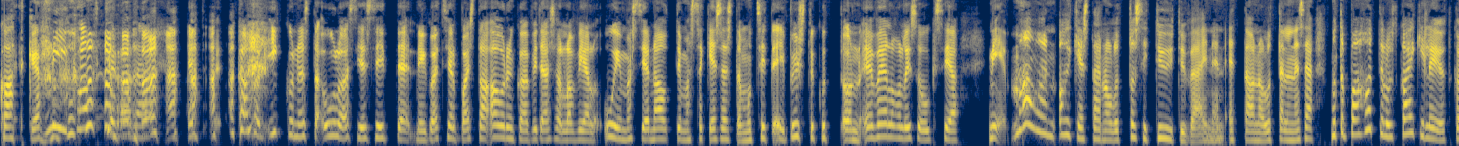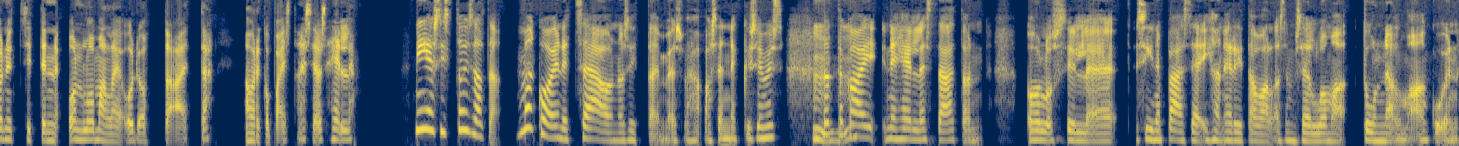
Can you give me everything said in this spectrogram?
Katkerana. niin katkerana, että katon ikkunasta ulos ja sitten, niin kuin, että siellä paistaa aurinkoa ja pitäisi olla vielä uimassa ja nauttimassa kesästä, mutta sitten ei pysty, kun on velvollisuuksia. Niin mä oon oikeastaan ollut tosi tyytyväinen, että on ollut tällainen sää. Mutta pahoittelut kaikille, jotka nyt sitten on lomalla ja odottaa, että aurinko paistaisi olisi helle. Niin ja siis toisaalta mä koen, että sää on osittain myös vähän asennekysymys. Mm-hmm. Totta kai ne hellesäät on ollut sille siinä pääsee ihan eri tavalla semmoiseen lomatunnelmaan kuin,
